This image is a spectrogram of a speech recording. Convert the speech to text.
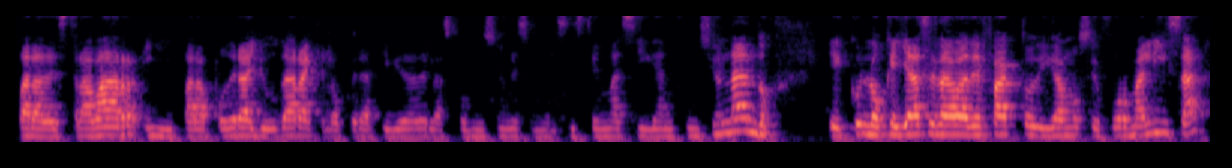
para destrabar y para poder ayudar a que la operatividad de las comisiones en el sistema sigan funcionando. Eh, lo que ya se daba de facto, digamos, se formaliza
